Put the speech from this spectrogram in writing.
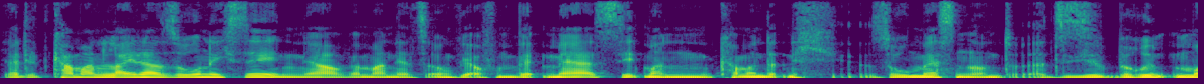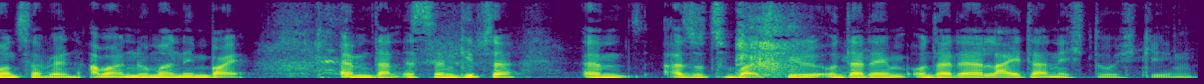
Ja, das kann man leider so nicht sehen. Ja, wenn man jetzt irgendwie auf dem Meer ist, sieht man, kann man das nicht so messen und also diese berühmten Monsterwellen. Aber nur mal nebenbei. Ähm, dann ist, dann gibt's ja, ähm, also zum Beispiel unter dem, unter der Leiter nicht durchgehen.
